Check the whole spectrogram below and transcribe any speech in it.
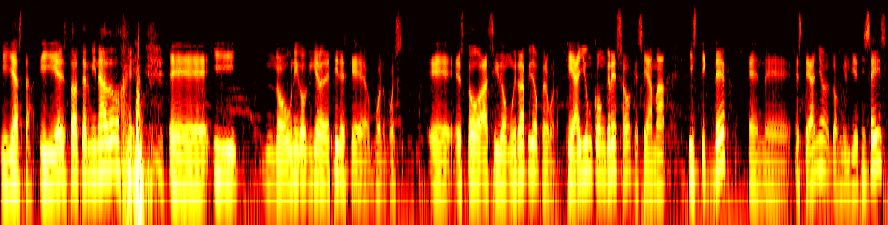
Y ya está. Y esto ha terminado eh, y lo único que quiero decir es que, bueno, pues eh, esto ha sido muy rápido, pero bueno, que hay un congreso que se llama ISTICDEF en eh, este año, 2016,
